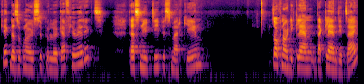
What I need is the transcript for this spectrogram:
Kijk, dat is ook nog eens super leuk afgewerkt. Dat is nu typisch Markeen. Toch nog die klein, dat klein detail.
